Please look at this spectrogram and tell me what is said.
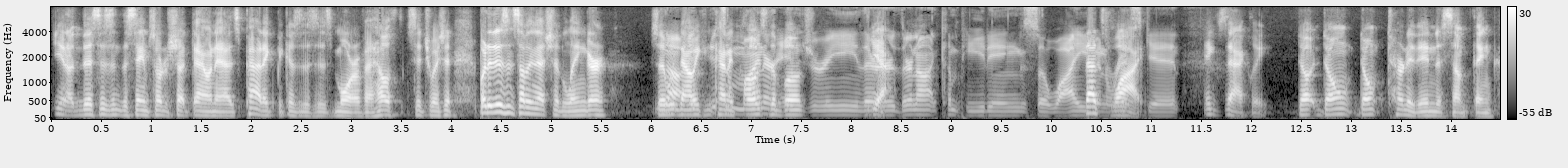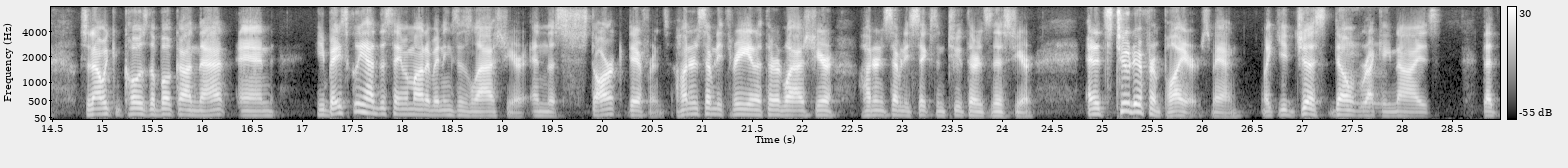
you know, this isn't the same sort of shutdown as Paddock because this is more of a health situation. But it isn't something that should linger. So No, now we can kind of close the book. Injury. They're Yeah. they're not competing, so why That's even why. risk it? Exactly. Don't don't don't turn it into something. So now we can close the book on that. And he basically had the same amount of innings as last year. And the stark difference: 173 and a third last year, 176 and two thirds this year. And it's two different players, man. Like you just don't Mhm. recognize that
